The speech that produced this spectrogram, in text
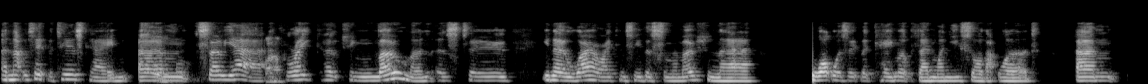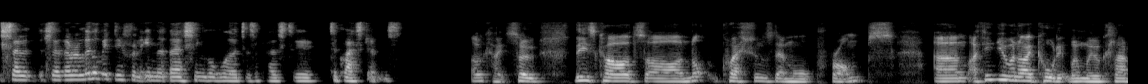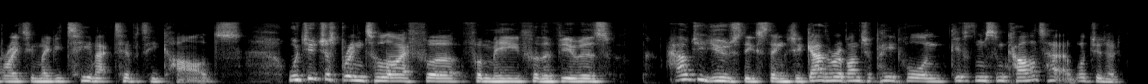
and that was it the tears came um, oh. so yeah wow. a great coaching moment as to you know wow i can see there's some emotion there what was it that came up then when you saw that word um, so so they're a little bit different in that they're single words as opposed to to questions Okay, so these cards are not questions, they're more prompts. Um, I think you and I called it when we were collaborating, maybe team activity cards. Would you just bring to life for, for me, for the viewers, how do you use these things? You gather a bunch of people and give them some cards? How, what do you do?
